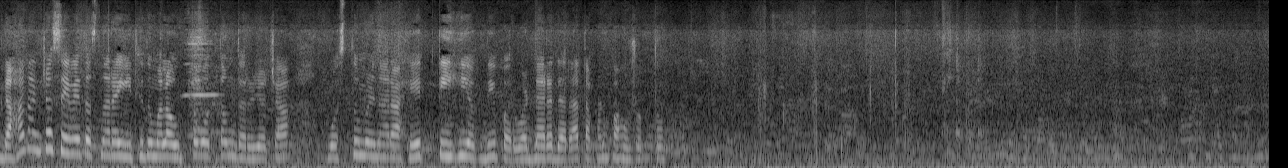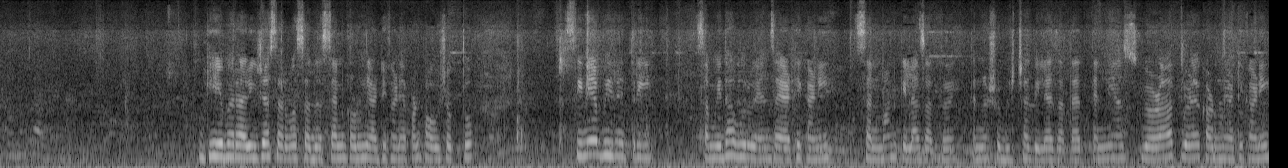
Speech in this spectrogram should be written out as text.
ग्राहकांच्या सेवेत असणार आहे इथे तुम्हाला उत्तमोत्तम दर्जाच्या वस्तू मिळणार आहेत. तीही अगदी परवडणाऱ्या दरात आपण पाहू शकतो. घे भरारीच्या सर्व सदस्यांकडून या ठिकाणी आपण पाहू शकतो. सिने अभिनेत्री समिधा गुरु यांचा या ठिकाणी सन्मान केला जातो आहे त्यांना शुभेच्छा दिल्या जातात. त्यांनी आज वेळात वेळ काढून या ठिकाणी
